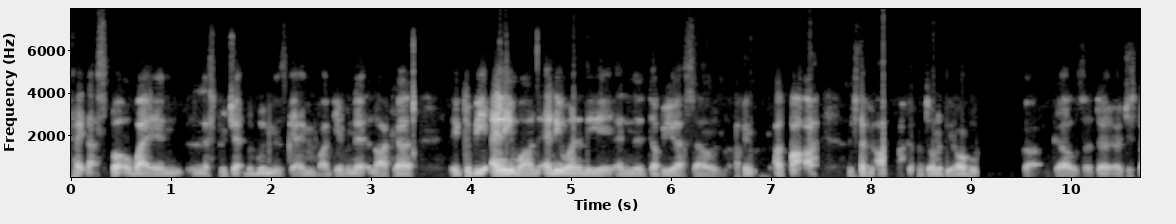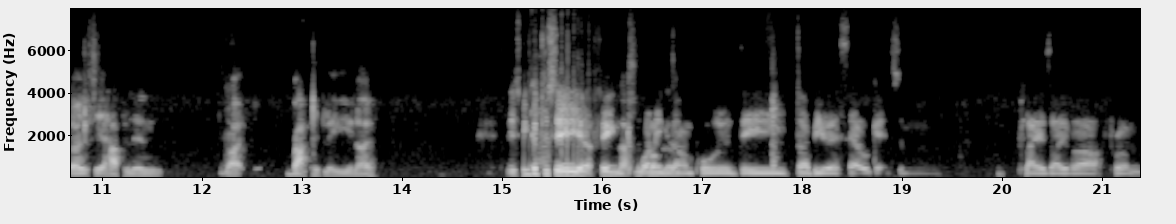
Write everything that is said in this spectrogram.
take that spot away, and let's project the women's game by giving it like a. It could be anyone, anyone in the in the WSL. I think I, I, I, just don't, I, I don't want to be horrible, girls. I don't. I just don't see it happening like rapidly. You know. It's been good to see. I think one problem. example of the WSL getting some players over from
